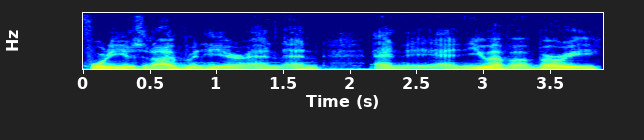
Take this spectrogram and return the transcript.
40 years that I've been here and and and and you have a very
